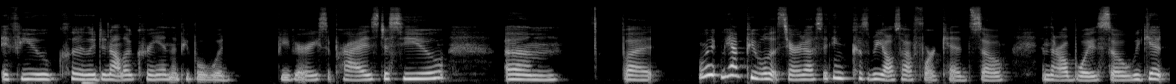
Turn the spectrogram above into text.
if you clearly did not look Korean, then people would be very surprised to see you. Um, but we have people that stare at us. I think because we also have four kids, so and they're all boys, so we get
